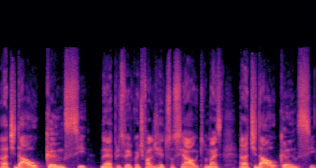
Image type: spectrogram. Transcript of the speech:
ela te dá alcance né? Principalmente quando a gente fala de rede social e tudo mais. Ela te dá alcance,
